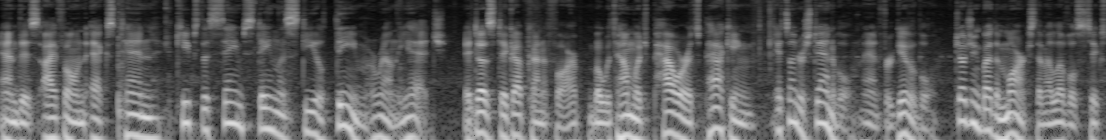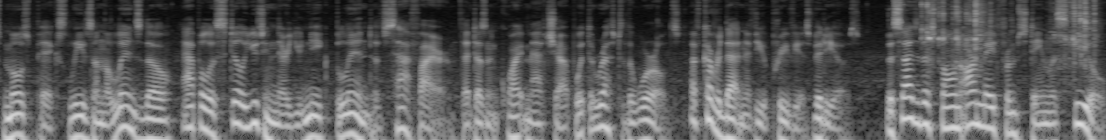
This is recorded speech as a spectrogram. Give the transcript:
And this iPhone X10 keeps the same stainless steel theme around the edge. It does stick up kind of far, but with how much power it's packing, it's understandable and forgivable. Judging by the marks that my level 6 Mohs picks leaves on the lens though, Apple is still using their unique blend of sapphire that doesn't quite match up with the rest of the world's. I've covered that in a few previous videos. The sides of this phone are made from stainless steel,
